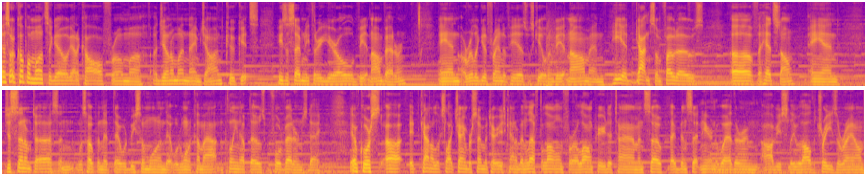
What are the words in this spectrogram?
Yeah, so a couple months ago, I got a call from uh, a gentleman named John Kukitz. He's a 73 year old Vietnam veteran, and a really good friend of his was killed in Vietnam. And he had gotten some photos of the headstone and just sent them to us and was hoping that there would be someone that would want to come out and clean up those before Veterans Day. Yeah, of course, uh, it kind of looks like Chamber Cemetery has kind of been left alone for a long period of time, and so they've been sitting here in the weather, and obviously with all the trees around,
